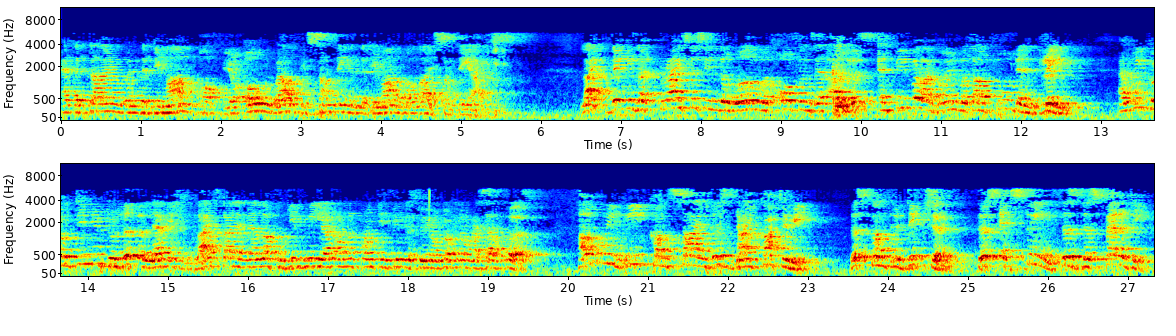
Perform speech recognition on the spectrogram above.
at the time when the demand of your own wealth is something and the demand of Allah is something else. Like there is a crisis in the world with orphans and others, and people are going without food and drink. And we continue to live a lavish lifestyle, and Allah forgive me, I don't want pointing fingers to you, I'm talking about myself first. How do we reconcile this dichotomy, this contradiction, this extremes, this disparity?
